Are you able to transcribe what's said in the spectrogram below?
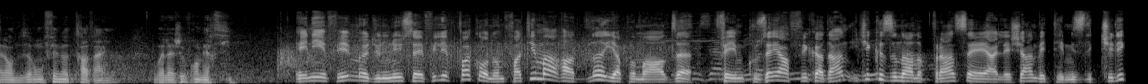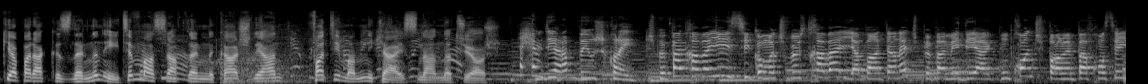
Alors nous avons fait notre travail. Voilà, je vous remercie. En iyi film ödülünü ise Philip Faco'nun Fatima adlı yapımı aldı. Film Kuzey Afrika'dan iki kızını alıp Fransa'ya yerleşen ve temizlikçilik yaparak kızlarının eğitim masraflarını karşılayan Fatima'nın hikayesini anlatıyor. Hamdi ya Rabbi wa shukri. Je peux pas travailler ici. Comment tu veux que je travaille Y a pas internet, tu peux pas m'aider à comprendre, tu parles même pas français.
